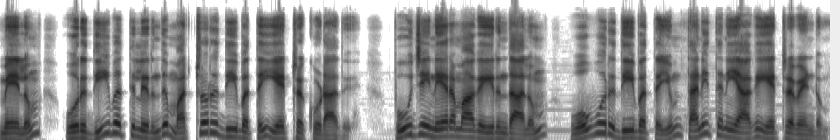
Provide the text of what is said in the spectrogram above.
மேலும் ஒரு தீபத்திலிருந்து மற்றொரு தீபத்தை ஏற்றக்கூடாது. பூஜை நேரமாக இருந்தாலும் ஒவ்வொரு தீபத்தையும் தனித்தனியாக ஏற்ற வேண்டும்.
